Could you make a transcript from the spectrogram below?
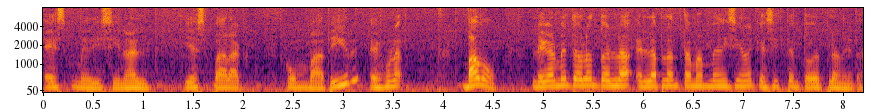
es medicinal y es para combatir, es una, vamos, legalmente hablando es la, es la planta más medicinal que existe en todo el planeta.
